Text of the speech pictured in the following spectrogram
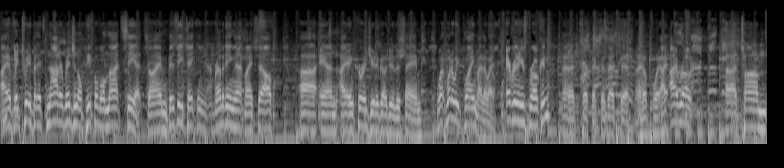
I have retweeted, but it's not original. People will not see it. So I'm busy taking, I'm remedying that myself, uh, and I encourage you to go do the same. What What are we playing, by the way? Everything is broken. Uh, that's perfect because that's it. I hopefully I, I wrote uh, Tom.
